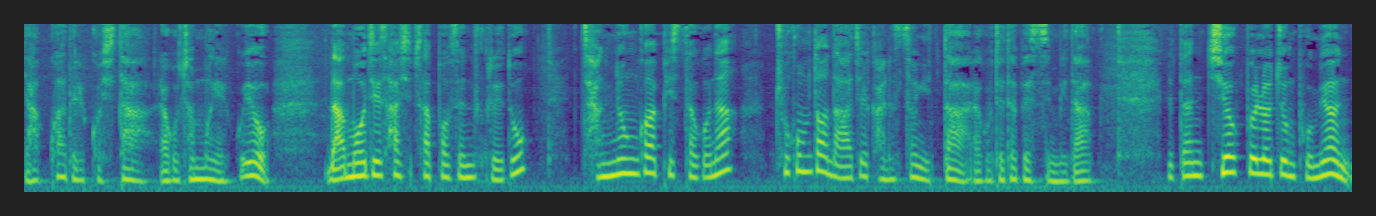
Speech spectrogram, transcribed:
약화될 것이다 라고 전망했고요. 나머지 44% 그래도 작년과 비슷하거나 조금 더 나아질 가능성이 있다 라고 대답했습니다. 일단 지역별로 좀 보면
